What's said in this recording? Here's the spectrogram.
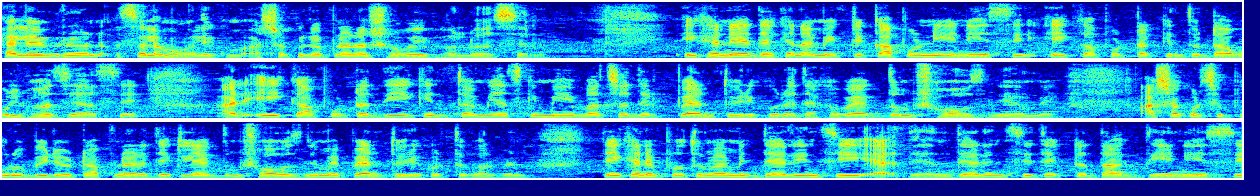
হ্যালো এভরিওয়ান, আসসালামু আলাইকুম। আশা করি আপনারা সবাই ভালো আছেন। এখানে দেখেন আমি একটি কাপড় নিয়ে নিয়েছি। এই কাপড়টা কিন্তু ডাবল ভাজে আছে। আর এই কাপড়টা দিয়ে কিন্তু আমি আজকে মেয়ে বাচ্চাদের প্যান্ট তৈরি করে দেখাবো একদম সহজ নিয়মে। আশা করছি পুরো ভিডিওটা আপনারা দেখলে একদম সহজ নিয়মে প্যান্ট তৈরি করতে পারবেন। তো এখানে প্রথমে আমি দেড় ইঞ্চি দেড় ইঞ্চিতে একটা দাগ দিয়ে নিয়েছি।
